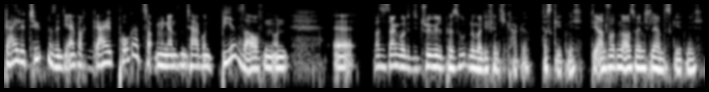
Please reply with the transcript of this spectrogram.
geile Typen sind, die einfach geil Poker zocken den ganzen Tag und Bier saufen und äh, Was ich sagen wollte, die Trivial Pursuit Nummer, die finde ich kacke. Das geht nicht. Die Antworten auswendig lernen, das geht nicht.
